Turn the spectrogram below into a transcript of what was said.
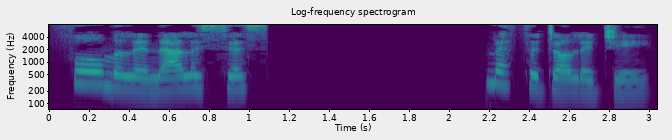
Formal analysis. Methodology.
